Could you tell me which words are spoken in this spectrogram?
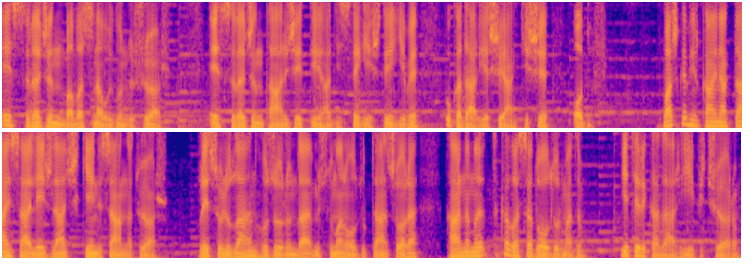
Es-Sırac'ın babasına uygun düşüyor. Es-Sırac'ın tahric ettiği hadiste geçtiği gibi bu kadar yaşayan kişi odur. Başka bir kaynakta ise Leclac kendisi anlatıyor. Resulullah'ın huzurunda Müslüman olduktan sonra karnımı tıka basa doldurmadım. Yeteri kadar yiyip içiyorum.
